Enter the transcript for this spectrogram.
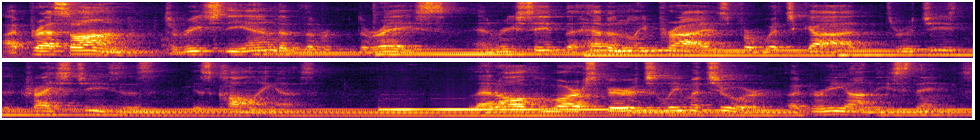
I press on to reach the end of the, the race and receive the heavenly prize for which God, through Jesus, Christ Jesus, is calling us. Let all who are spiritually mature agree on these things.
